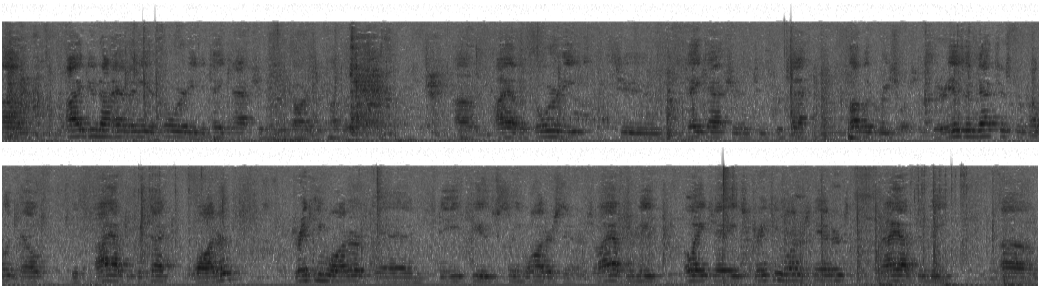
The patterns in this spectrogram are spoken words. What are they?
Um, I do not have any authority to take action in regards to public health. Um, I have authority to take action to protect public resources. There is a nexus for public health, because I have to protect water, drinking water, and DEQ's clean water standards. So I have to meet OHA's drinking water standards, and I have to meet um,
